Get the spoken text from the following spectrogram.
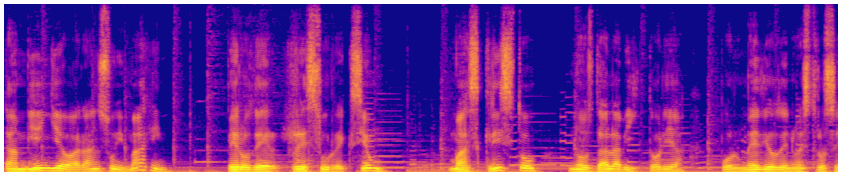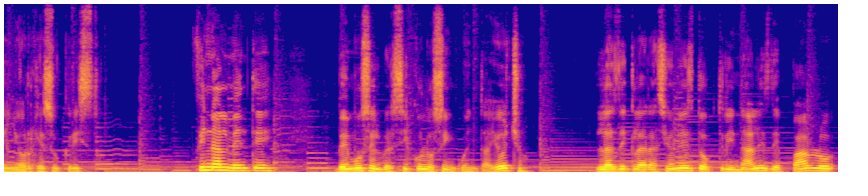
también llevarán su imagen, pero de resurrección. Mas Cristo nos da la victoria por medio de nuestro Señor Jesucristo. Finalmente, vemos el versículo 58. Las declaraciones doctrinales de Pablo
